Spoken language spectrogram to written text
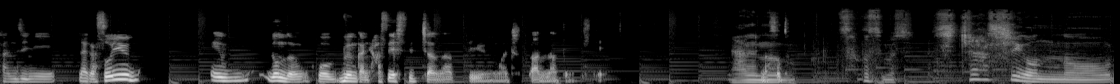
感じに、なんかそういう、えどんどんこう文化に派生してっちゃうなっていうのはちょっとあるなと思ってて。あでも、まあそそもそもシシチュアシオンの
